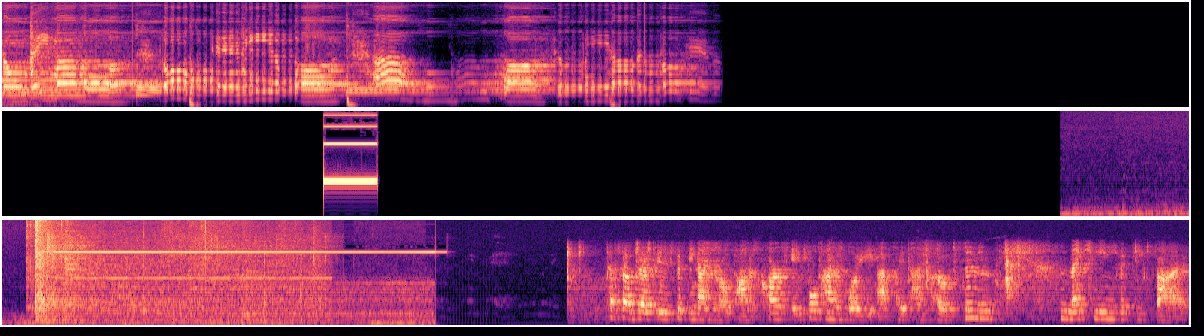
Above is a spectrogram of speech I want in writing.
don't break my heart. Don't tear me apart. I know how it was. Trust me, I've been broken. Test subject is 59-year-old Thomas Clark, a full-time employee at Playtime Co. since 1955.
